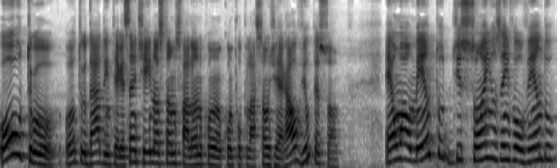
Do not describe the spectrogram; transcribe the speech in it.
Outro, outro dado interessante, aí nós estamos falando com, com população geral, viu, pessoal? É um aumento de sonhos envolvendo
